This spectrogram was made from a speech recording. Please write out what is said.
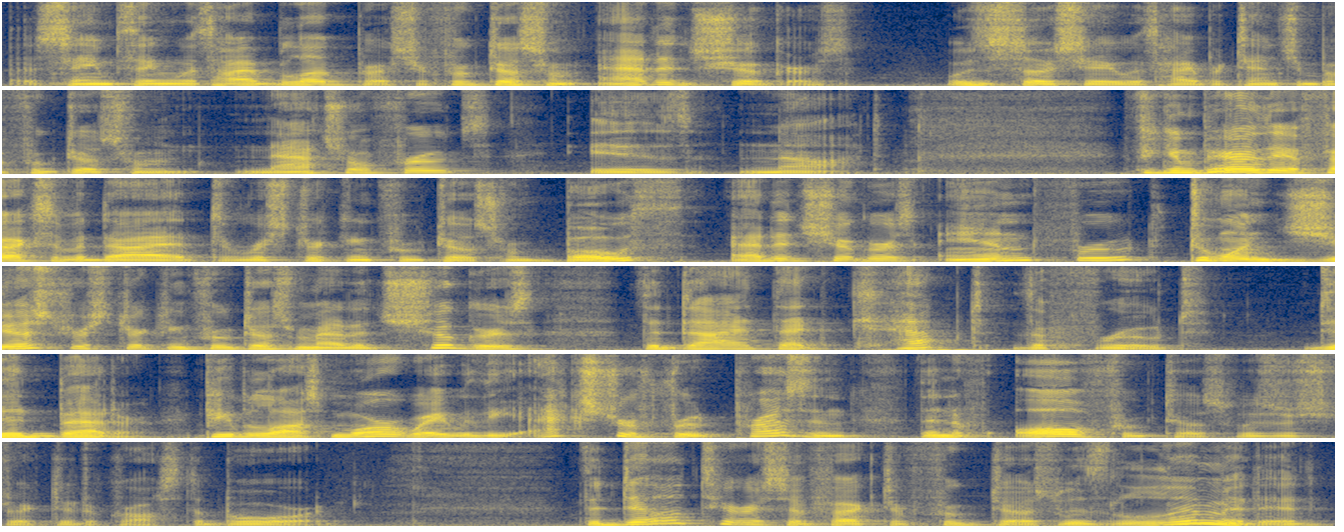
Uh, same thing with high blood pressure. Fructose from added sugars was associated with hypertension, but fructose from natural fruits is not. If you compare the effects of a diet restricting fructose from both added sugars and fruit, to one just restricting fructose from added sugars, the diet that kept the fruit did better. People lost more weight with the extra fruit present than if all fructose was restricted across the board. The deleterious effect of fructose was limited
